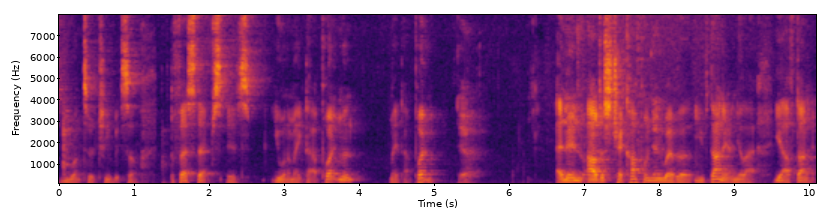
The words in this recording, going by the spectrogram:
you want to achieve it. So the first steps is you want to make that appointment. Make that appointment. Yeah. and then I'll just check up on you whether you've done it, and you're like, yeah, I've done it.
